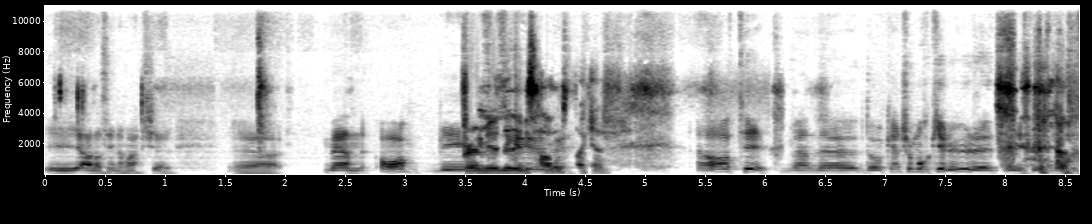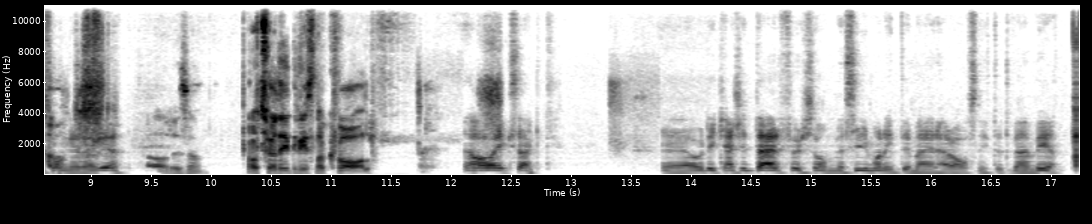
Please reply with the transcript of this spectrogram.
i alla sina matcher. Eh, men ja... Vi, Premier Leagues Halmstad kanske? Ja, typ. Men eh, då kanske de åker ur i slutet av säsongen, jag vet. Ja, det är sant. Jag tror att det inte finns något kval. Ja, exakt. Eh, och det är kanske därför som Simon inte är med i det här avsnittet, vem vet?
